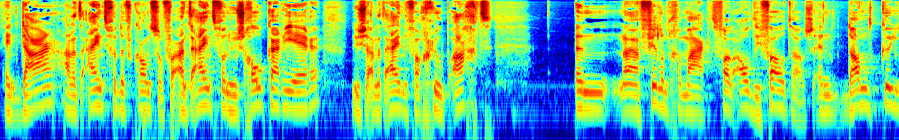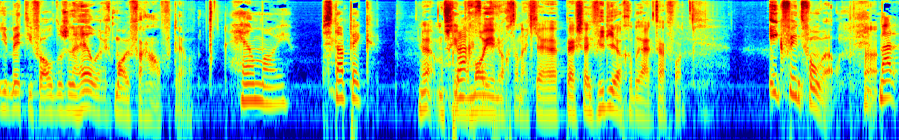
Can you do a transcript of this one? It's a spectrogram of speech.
En daar aan het eind van de vakantie, of aan het eind van hun schoolcarrière, dus aan het einde van groep 8, een, nou, een film gemaakt van al die foto's. En dan kun je met die foto's een heel erg mooi verhaal vertellen. Heel mooi. Snap ik. Ja, misschien wel mooier nog dan dat je per se video gebruikt daarvoor. Ik vind van wel. Maar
